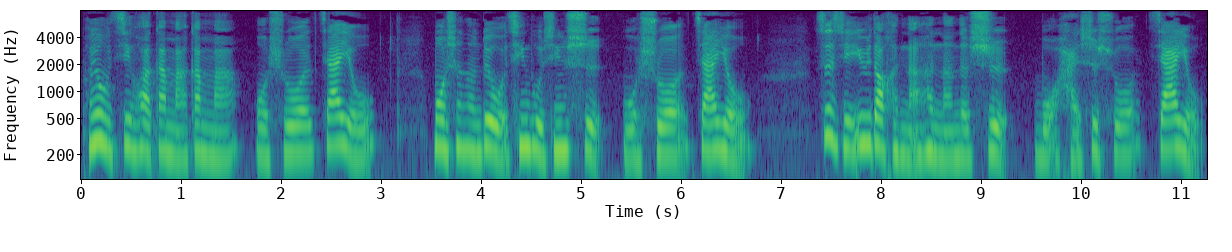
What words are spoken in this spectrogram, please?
朋友计划干嘛干嘛，我说加油；陌生人对我倾吐心事，我说加油；自己遇到很难很难的事，我还是说加油。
